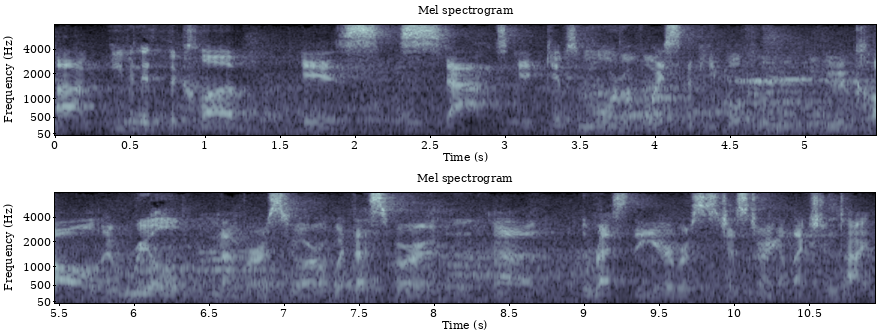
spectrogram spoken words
Um, even if the club is stacked, it gives more of a voice to the people who we would call real members who are with us for uh, the rest of the year versus just during election time.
